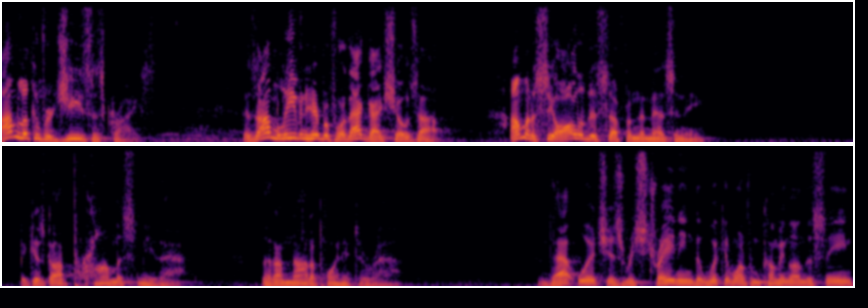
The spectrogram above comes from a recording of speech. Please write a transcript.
I'm looking for Jesus Christ. Because I'm leaving here before that guy shows up. I'm going to see all of this stuff from the mezzanine. Because God promised me that, that I'm not appointed to wrath. And that which is restraining the wicked one from coming on the scene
